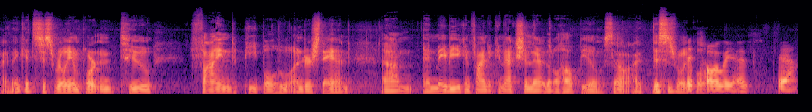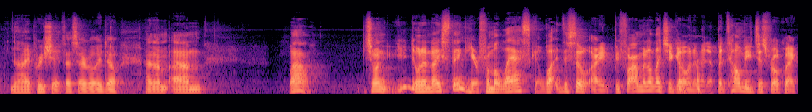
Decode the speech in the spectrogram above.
I think it's just really important to find people who understand um, and maybe you can find a connection there that'll help you so I, this is really it cool totally is yeah no, I appreciate this. I really do. And um, um wow, Sean, you're doing a nice thing here from Alaska. What? So, all right, before I'm going to let you go in a minute, but tell me just real quick,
